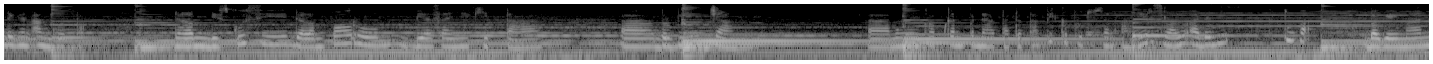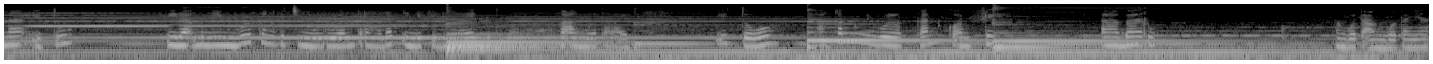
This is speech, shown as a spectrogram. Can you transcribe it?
dengan anggota. Dalam diskusi dalam forum biasanya kita uh, berbincang uh, mengungkapkan pendapat tetapi keputusan akhir selalu ada di ketua. Bagaimana itu tidak menimbulkan kecemburuan terhadap individu lain gitu kan ke anggota lain. Itu akan menimbulkan konflik uh, baru anggota-anggotanya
